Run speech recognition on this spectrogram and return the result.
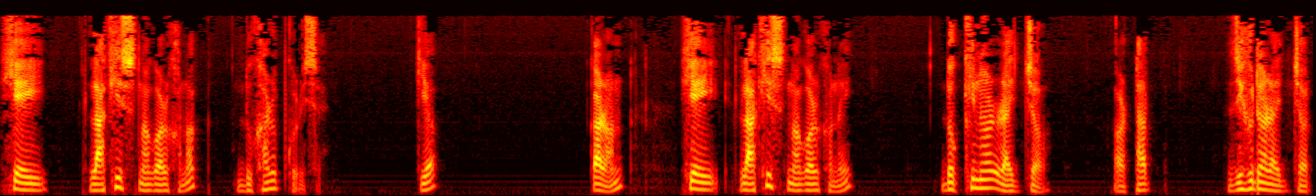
সেই লাখিছ নগৰখনক দোষাৰোপ কৰিছে। কিয়? কাৰণ সেই লাখিছ নগৰখনেই দক্ষিণৰ ৰাজ্য অৰ্থাৎ জিহুদা ৰাজ্যত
